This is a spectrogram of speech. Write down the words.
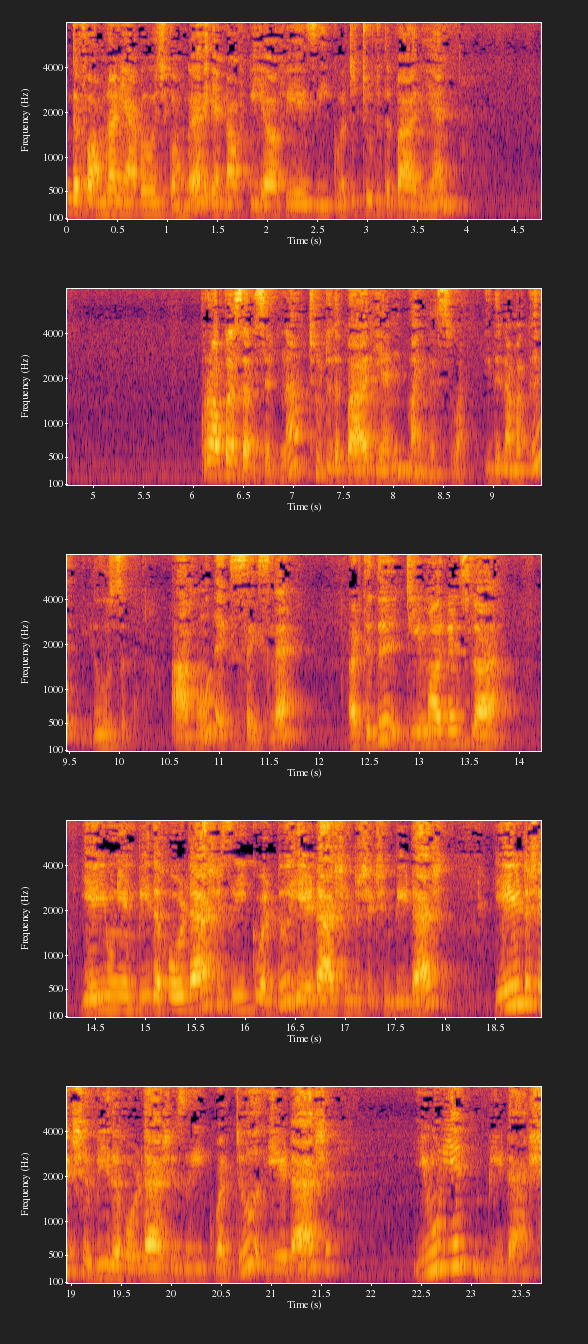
இந்த ஃபார்முலா ஞாபகம் வச்சுக்கோங்க n of P of A is equal to two to the power n proper சப்செட்னா two to the power n minus one இது நமக்கு யூஸ் ஆகும் எக்ஸசைஸில் அடுத்தது De Morgan's law A union B the whole dash is equal to A dash intersection B dash A intersection B the whole dash is equal to A dash union B dash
